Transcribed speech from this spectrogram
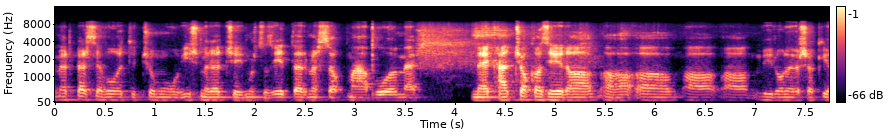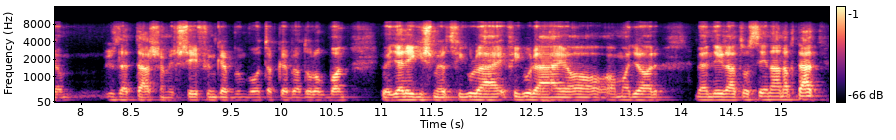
mert persze volt egy csomó ismerettség most az éttermes szakmából, meg, meg hát csak azért a, a, a, a, a Bíró Lajos, aki a üzlettársam és séfünk ebben voltak ebben a dologban, ő egy elég ismert figurája, figurája a, a magyar vendéglátószénának. Tehát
